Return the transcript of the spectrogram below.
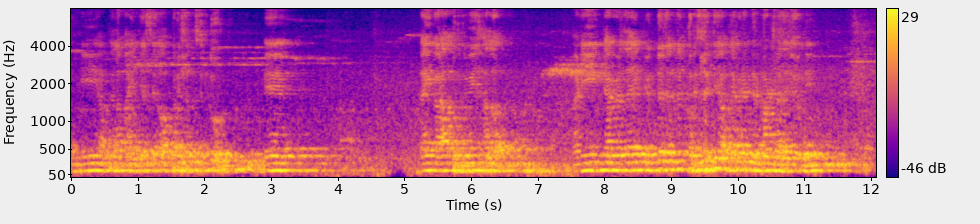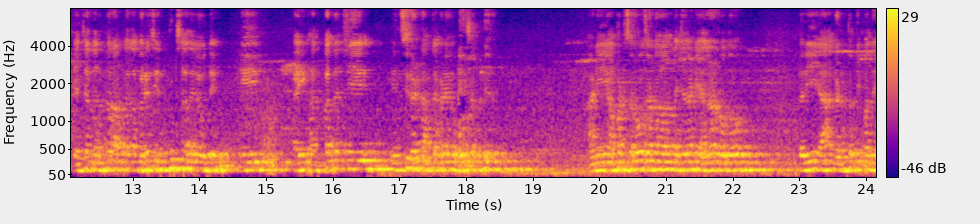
की आपल्याला माहिती असेल ऑपरेशन सिंधू हे काही काळापूर्वी झालं. आणि त्यावेळेला एक युद्धजन्य परिस्थिती आपल्याकडे निर्माण झालेली होती. त्याच्यानंतर आपल्याला बरेच इनपुट्स आलेले होते की काही घातपाताची इन्सिडेंट आपल्याकडे होऊ शकतील. आणि आपण सर्वजण त्याच्यासाठी अलर्ट होतो. तरी या गणपतीमध्ये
